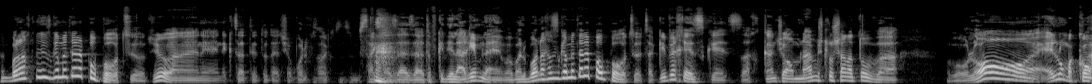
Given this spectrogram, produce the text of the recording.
בוא נכניס גם את זה לפרופורציות. שוב, אני קצת, אתה יודע, שבוע לפני המשחק זה היה תפקידי להרים להם, אבל בוא נכניס גם את זה לפרופורציות. שגיב יחזקאל, שחקן שאומנם יש לו שנה טובה, והוא לא, אין לו מקום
